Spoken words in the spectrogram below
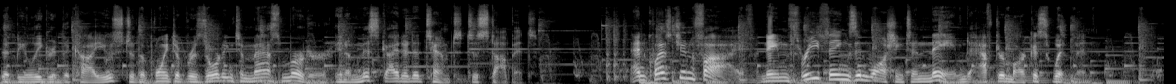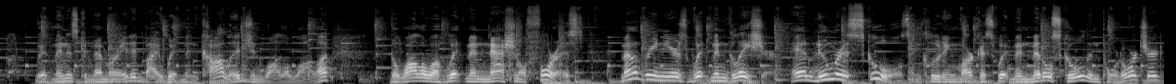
that beleaguered the Cayuse to the point of resorting to mass murder in a misguided attempt to stop it. And question 5 Name three things in Washington named after Marcus Whitman. Whitman is commemorated by Whitman College in Walla Walla, the Wallowa Whitman National Forest, Mount Rainier's Whitman Glacier, and numerous schools, including Marcus Whitman Middle School in Port Orchard,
